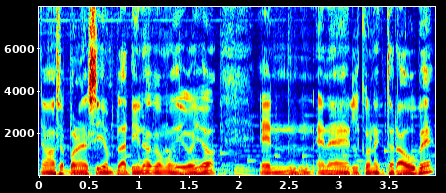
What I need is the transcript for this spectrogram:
Le vamos a poner el sillón platino, como digo yo, en, en el conector AV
